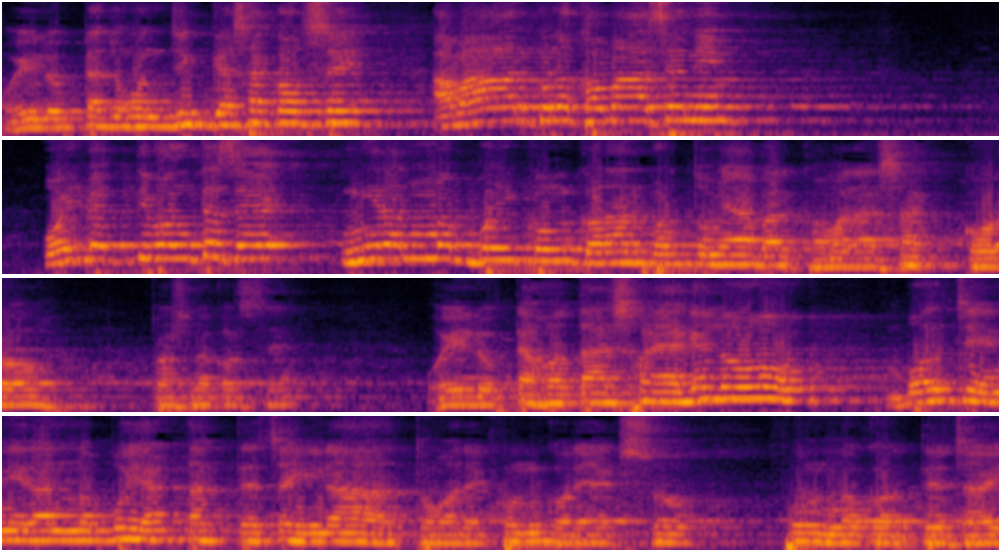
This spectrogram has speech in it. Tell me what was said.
ওই লোকটা যখন জিজ্ঞাসা করছে, আমার কোনো ক্ষমা আসেনি? ওই ব্যক্তি বলতেছে, নিরানব্বই কোন করার পর তুমি আবার ক্ষমার আশা করো। প্রশ্ন করছে। ওই লোকটা হতাশ হয়ে গেল। বলছে, নিরানব্বই আর থাকতে চাই না, তোমারে খুন করে একশো পূর্ণ করতে চাই।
